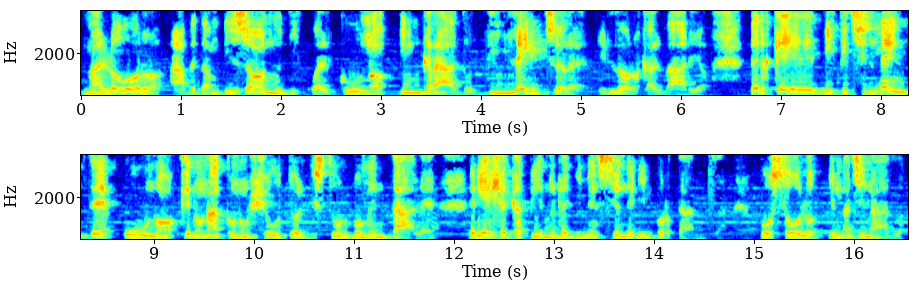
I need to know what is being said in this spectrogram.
ma loro avevano bisogno di qualcuno in grado di leggere il loro calvario, perché difficilmente uno che non ha conosciuto il disturbo mentale riesce a capirne le dimensioni e l'importanza può solo immaginarlo.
